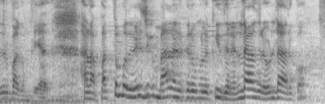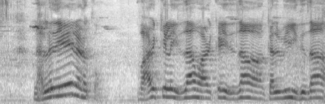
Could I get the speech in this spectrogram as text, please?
எதிர்பார்க்க முடியாது. ஆனால் பத்தொன்பது வயசுக்கு மேலே இருக்கிறவங்களுக்கு இது ரெண்டாவது ரவுண்டாக இருக்கும். நல்லதே நடக்கும். வாழ்க்கையில் இதுதான் வாழ்க்கை இதுதான் கல்வி இதுதான்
